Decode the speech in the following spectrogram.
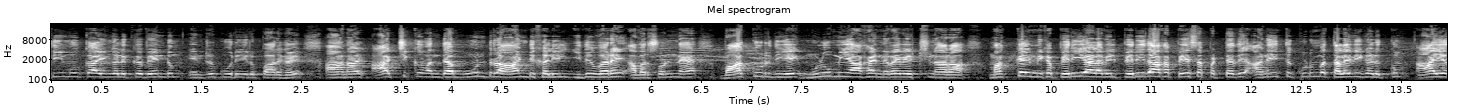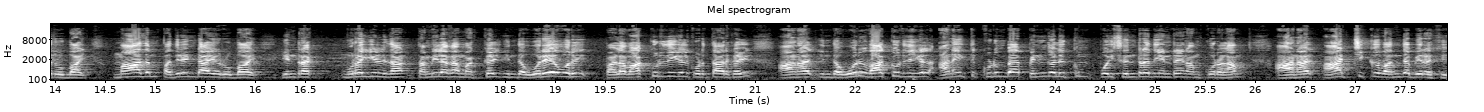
திமுக எங்களுக்கு வேண்டும் என்று கூறியிருப்பார்கள். ஆனால் ஆட்சிக்கு வந்த மூன்று ஆண்டுகளில் இதுவரை அவர் சொன்ன வாக்குறுதியை முழுமையாக நிறைவேற்றினாரா? மக்கள் மிக பெரிய அளவில் பெரிதாக பேசப்பட்டது அனைத்து குடும்ப தலைவிகளுக்கும் ஆயிரம் ரூபாய் மாதம் பதிரெண்டாயிரம் ரூபாய் என்ற முறையில்தான் தமிழக மக்கள் இந்த ஒரே ஒரு பல வாக்குறுதிகள் கொடுத்தார்கள். ஆனால் இந்த ஒரு வாக்குறுதிகள் அனைத்து குடும்ப பெண்களுக்கும் போய் சென்றது என்றே நாம் கூறலாம். ஆனால் ஆட்சிக்கு வந்த பிறகு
